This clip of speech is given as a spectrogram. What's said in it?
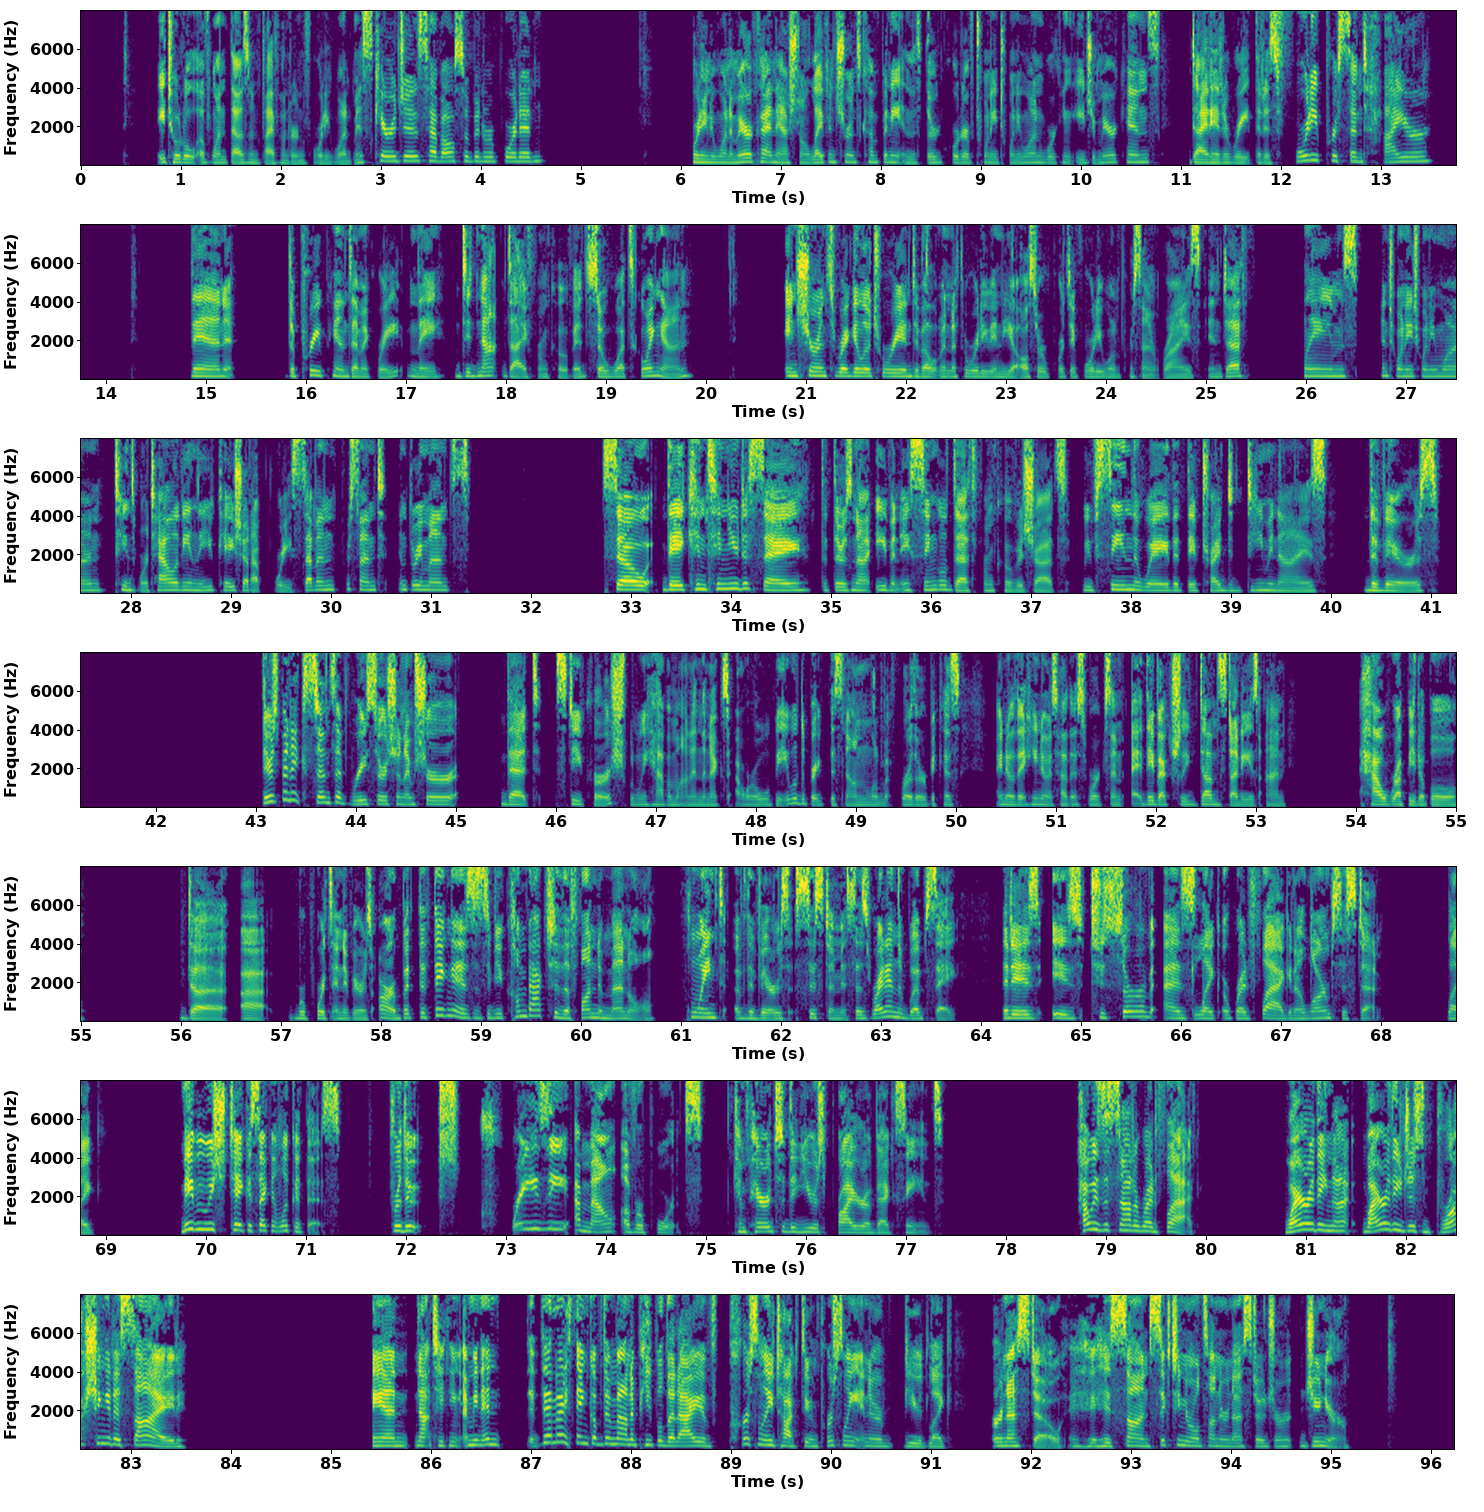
A total of 1,541 miscarriages have also been reported. According to One America, a national life insurance company, in the third quarter of 2021, working age Americans died at a rate that is 40% higher than the pre pandemic rate, and they did not die from COVID. So, what's going on? Insurance Regulatory and Development Authority of India also reports a 41% rise in death claims in 2021. Teens mortality in the UK shot up 47% in three months. So they continue to say that there's not even a single death from COVID shots. We've seen the way that they've tried to demonize the VAERS. There's been extensive research, and I'm sure that Steve Kirsch, when we have him on in the next hour, will be able to break this down a little bit further because I know that he knows how this works. And they've actually done studies on how reputable the uh, reports into VAERS are. But the thing is, is if you come back to the fundamental point of the VAERS system, it says right on the website that is is to serve as like a red flag, an alarm system. Like maybe we should take a second look at this. For the crazy amount of reports compared to the years prior of vaccines. How is this not a red flag? Why are they not why are they just brushing it aside and not taking I mean and then I think of the amount of people that I have personally talked to and personally interviewed like Ernesto, his son, 16 year old son, Ernesto Jr.,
